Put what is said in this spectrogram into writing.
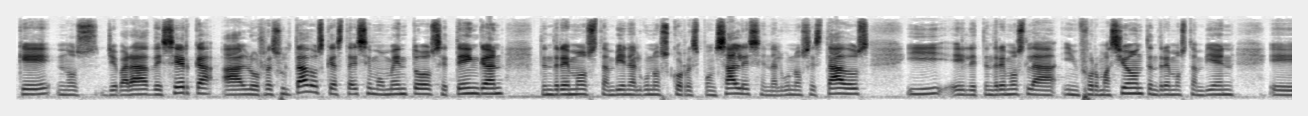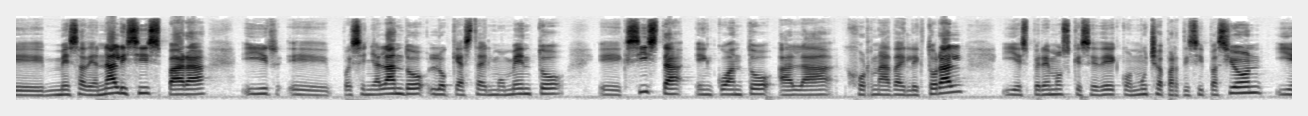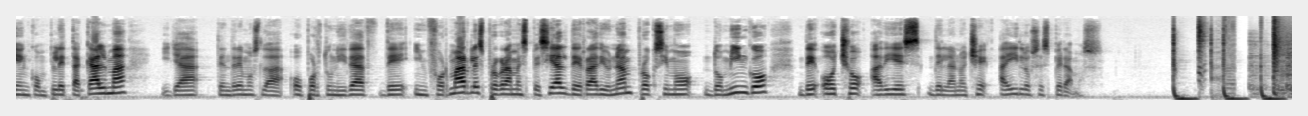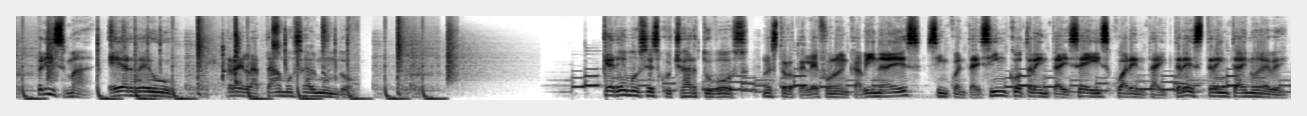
que nos llevará de cerca a los resultados que hasta ese momento se tengan. Tendremos también algunos corresponsales en algunos estados y eh, le tendremos la información, tendremos también eh, mesa de análisis para ir eh, pues señalando lo que hasta el momento exista en cuanto a la jornada electoral y esperemos que se dé con mucha participación y en completa calma y ya tendremos la oportunidad de informarles. Programa especial de Radio UNAM próximo domingo de 8 a 10 de la noche. Ahí los esperamos. Prisma RU. Relatamos al mundo. Queremos escuchar tu voz. Nuestro teléfono en cabina es 55 36 43 39.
